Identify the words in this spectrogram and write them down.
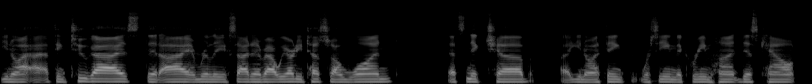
you know, I, I, think two guys that I am really excited about. We already touched on one. That's Nick Chubb. Uh, you know, I think we're seeing the Kareem Hunt discount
